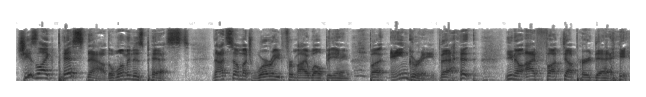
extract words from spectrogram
she's like pissed now. The woman is pissed. Not so much worried for my well being, but angry that, you know, I fucked up her day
